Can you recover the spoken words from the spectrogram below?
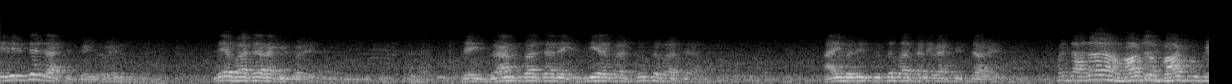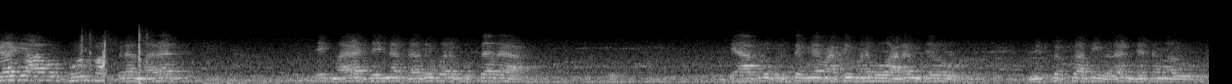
એવી રીતે જ કરવી પડે બે ભાષા રાખવી પડે. એક ભ્રાંત ભાષા અને એક ક્લિયર ભાષા શુદ્ધ ભાષા. અહીં બધી શુદ્ધ ભાષાની વાતચીત ચાલે. પણ દાદા અમારો તો ભાગ ઉભ્યા કે આ ફૂલ પા- પેલા મહારાજ એક મહારાજ જૈનના સાધુ પર પૂછતા હતા કે આપણું પુસ્તક મેં વાંચ્યું મને બહુ આનંદ થયો. નિષ્પક્ષપાતી વલણ છે તમારું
